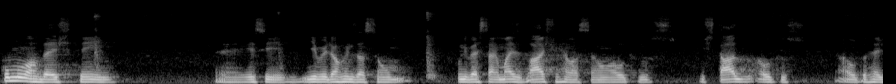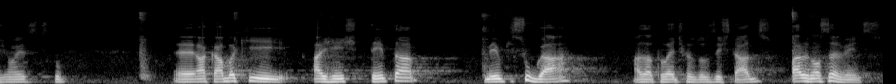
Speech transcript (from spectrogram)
como o Nordeste tem é, esse nível de organização universitário mais baixo em relação a outros estados, a, outros, a outras regiões, desculpa, é, acaba que a gente tenta meio que sugar as atléticas dos outros estados para os nossos eventos,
